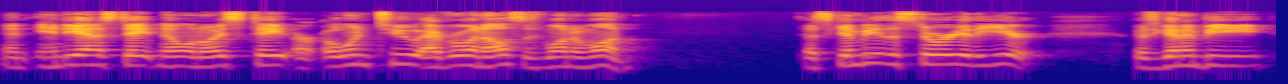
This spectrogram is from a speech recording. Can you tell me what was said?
And Indiana State and Illinois State are 0 2. Everyone else is 1 1. That's going to be the story of the year. There's going to be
